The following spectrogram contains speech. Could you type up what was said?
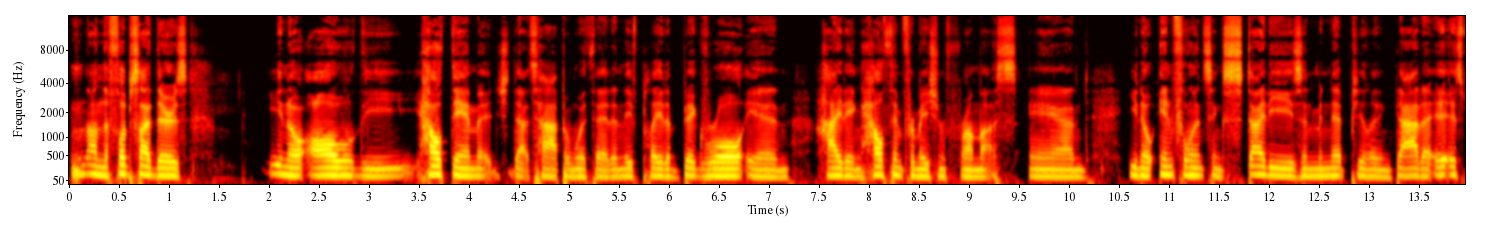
on the flip side, there's you know all the health damage that's happened with it, and they've played a big role in hiding health information from us, and you know influencing studies and manipulating data. It's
